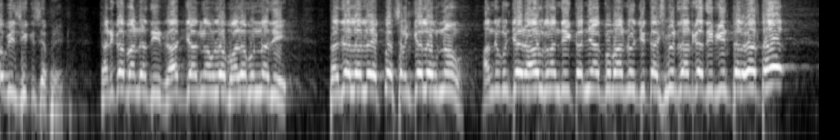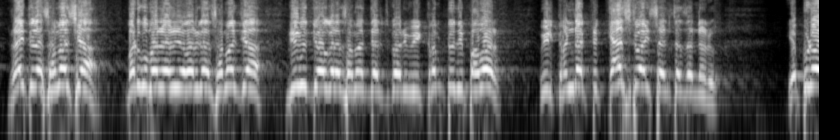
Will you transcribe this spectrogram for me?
ఓబీసీకి సెపరేట్ కనుక మనది రాజ్యాంగంలో బలం ఉన్నది. ప్రజలలో ఎక్కువ సంఖ్యలో ఉన్నాం. అందుకుంటే రాహుల్ గాంధీ కన్యాకుమారి నుంచి కాశ్మీర్ దాకా తిరిగిన తర్వాత రైతుల సమస్య బడుగు బలైన వర్గాల సమస్య నిరుద్యోగుల సమస్య తెలుసుకొని we come to the power we'll conduct caste wise census అన్నారు. ఎప్పుడో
